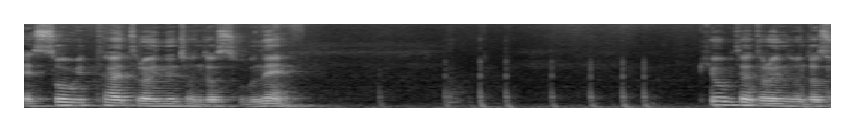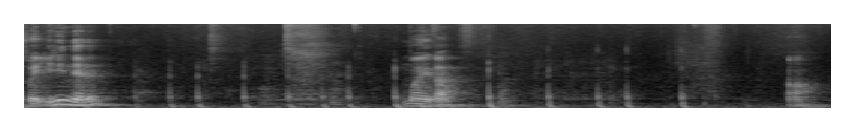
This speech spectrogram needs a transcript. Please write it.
s 오비탈 들어있는 전자수 분의 p 오비탈 들어있는 전자수가 1이네는 오마이갓. 어.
